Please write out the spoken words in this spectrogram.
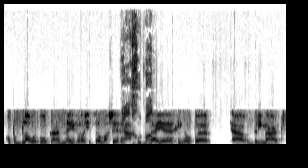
op een blauwe wolk aan het leven, als je het zo mag zeggen. Ja, goed man. Wij gingen op ja, 3 maart,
